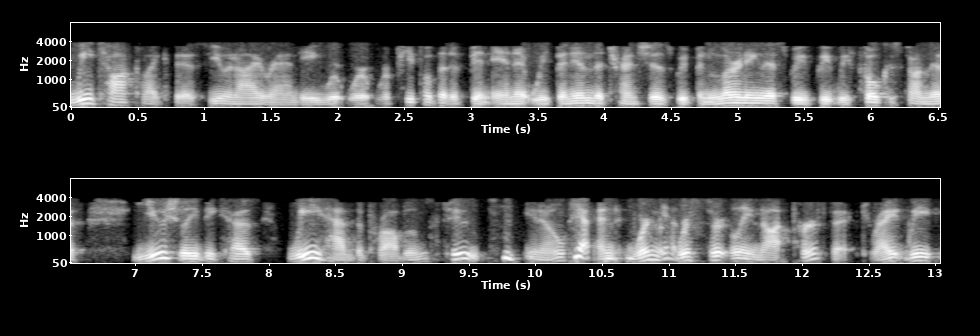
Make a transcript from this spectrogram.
we talk like this you and i randy. We're, we're, we're people that have been in it. We've been in the trenches. We've been learning this. We've we, we focused on this usually because we have the problems too you know Yep. and we're Yep. we're certainly not perfect right we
